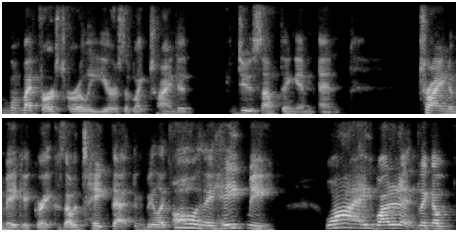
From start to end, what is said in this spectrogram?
my first early years of like trying to do something and and trying to make it great because I would take that and be like, "Oh, they hate me. Why? Why did I like I would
